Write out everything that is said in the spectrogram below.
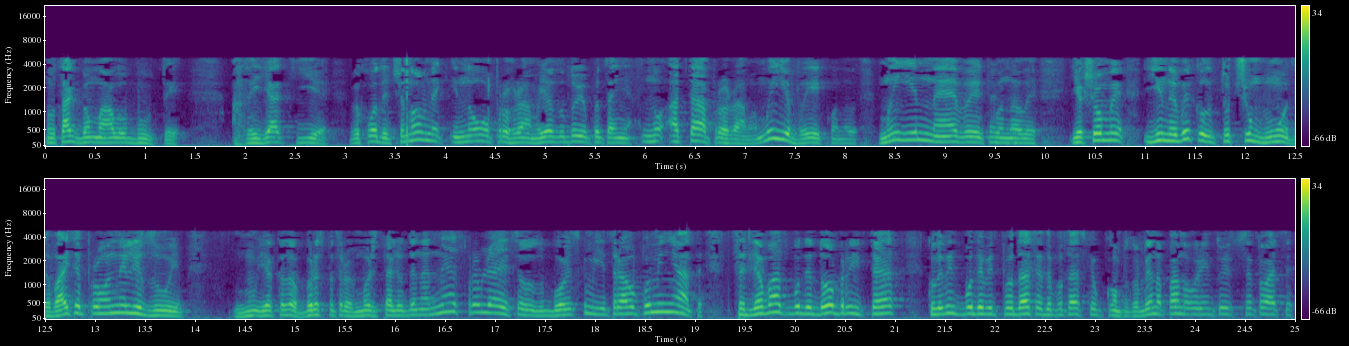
Ну так би мало бути. Але як є? Виходить чиновник і нову програму. Я задаю питання: ну а та програма, ми її виконали, ми її не виконали. Якщо ми її не виконали, то чому? Давайте проаналізуємо. Ну, я казав, Борис Петрович, може та людина не справляється з обов'язками, її треба поміняти. Це для вас буде добрий тест, коли він буде відповідати депутатським корпусом. Ви, напевно, орієнтуєтеся в ситуації,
